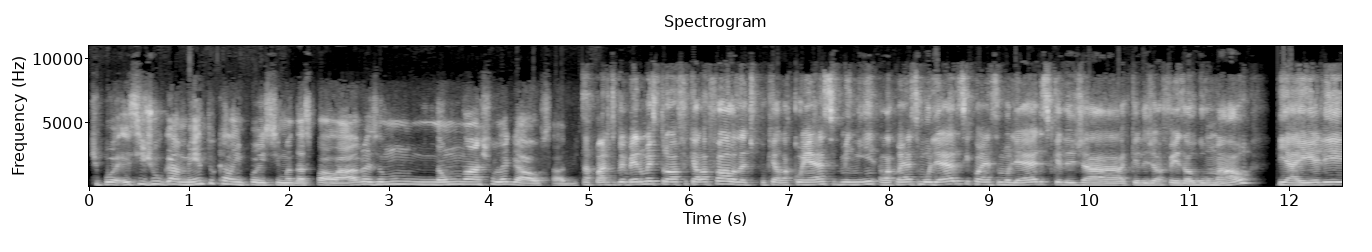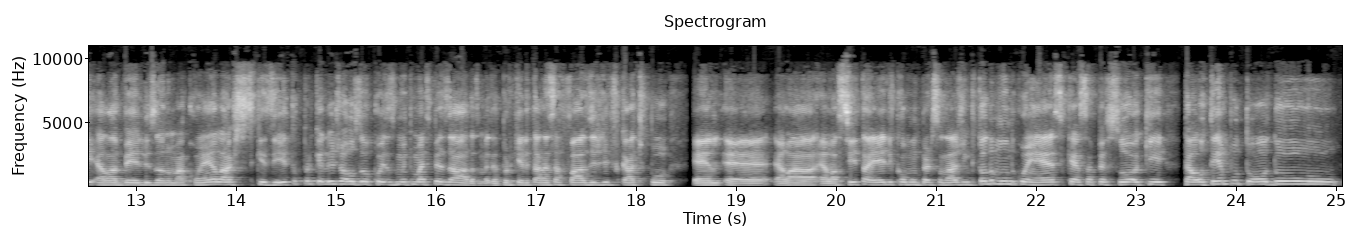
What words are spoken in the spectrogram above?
tipo, esse julgamento que ela impõe em cima das palavras, eu não, não acho legal, sabe? Essa parte vem bem numa estrofe que ela fala, né? Tipo, que ela conhece menina, ela conhece mulheres que conhecem mulheres, que ele já. Que ele já fez algum mal. E aí ele, ela vê ele usando maconha, ela acha esquisito porque ele já usou coisas muito mais pesadas, mas é porque ele tá nessa fase de ficar, tipo, é, é, ela, ela cita ele como um personagem que todo mundo conhece, que é essa pessoa que tá o tempo todo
